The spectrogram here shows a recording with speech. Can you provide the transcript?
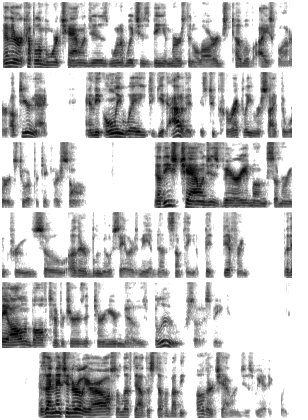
Then there are a couple of more challenges, one of which is being immersed in a large tub of ice water up to your neck. And the only way to get out of it is to correctly recite the words to a particular song. Now, these challenges vary among submarine crews, so other Blue Nose sailors may have done something a bit different, but they all involve temperatures that turn your nose blue, so to speak. As I mentioned earlier, I also left out the stuff about the other challenges we had to complete.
